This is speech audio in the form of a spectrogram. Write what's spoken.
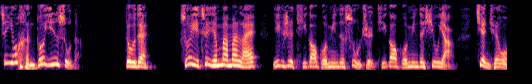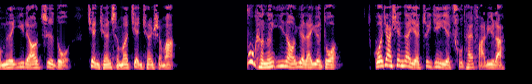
这有很多因素的，对不对？所以这些慢慢来，一个是提高国民的素质，提高国民的修养，健全我们的医疗制度，健全什么？健全什么？不可能医闹越来越多。国家现在也最近也出台法律了，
